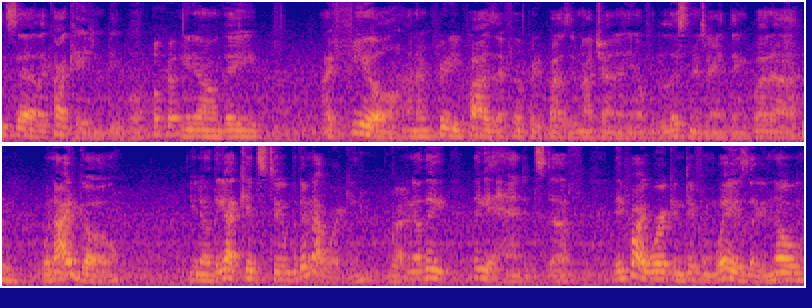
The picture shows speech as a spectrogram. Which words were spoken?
is uh, like Caucasian people. Okay. You know, they. I feel, and I'm pretty positive. I feel pretty positive. I'm not trying to, you know, for the listeners or anything. But uh, when I'd go, you know, they got kids too, but they're not working. Right. You know, they they get handed stuff. They probably work in different ways. Like I know,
